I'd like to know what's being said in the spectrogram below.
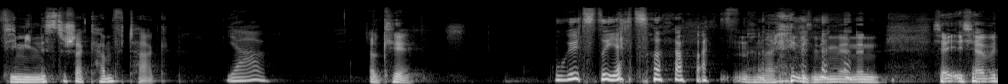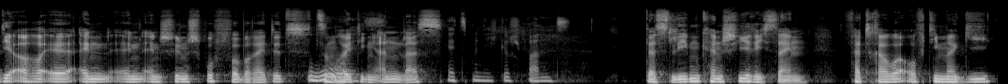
Feministischer Kampftag. Ja. Okay. Googelst du jetzt oder was? Nein, ich nehme mir einen. Ich, ich habe dir auch äh, einen, einen, einen schönen Spruch vorbereitet zum Oh, heutigen jetzt. Anlass. Jetzt bin ich gespannt. Das Leben kann schwierig sein. Vertraue auf die Magie,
